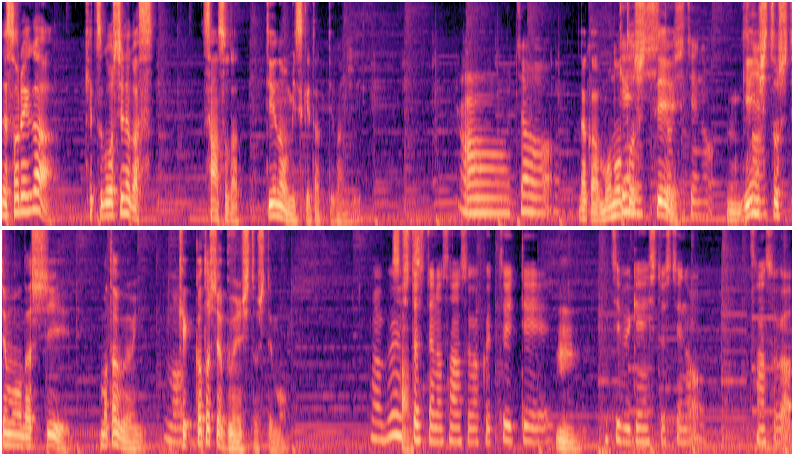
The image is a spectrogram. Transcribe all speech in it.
で、それが結合してるのがす酸素だっていうのを見つけたっていう感じ。ああじゃあだから物として、原子としての、うん原子としてもだし、まあ多分まあ結果としては分子としても。まあ、分子としての酸素がくっついてうん。一部原子としての酸素が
